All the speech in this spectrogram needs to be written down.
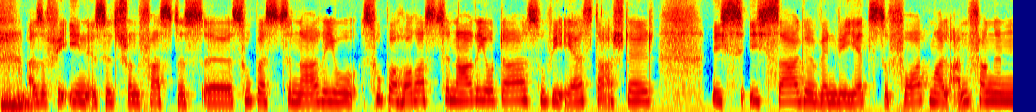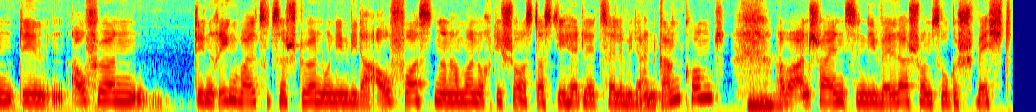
Mhm. Also für ihn ist jetzt schon fast das äh, super Szenario, super Horror-Szenario da, so wie er es darstellt. Ich, ich sage, wenn wir jetzt sofort mal anfangen, den aufhören, den Regenwald zu zerstören und ihn wieder aufforsten, dann haben wir noch die Chance, dass die Hadley-Zelle wieder in Gang kommt. Mhm. Aber anscheinend sind die Wälder schon so geschwächt,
